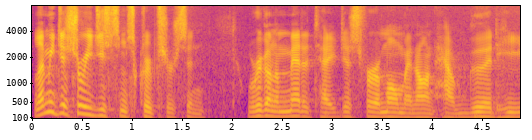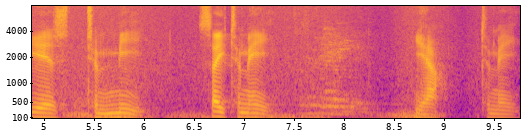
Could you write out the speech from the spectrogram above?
Let me just read you some scriptures and we're going to meditate just for a moment on how good he is to me. Say to me. To me. Yeah, to me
